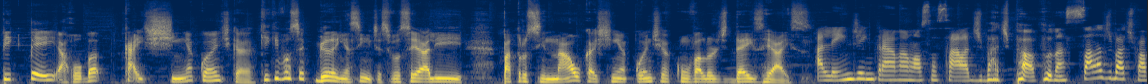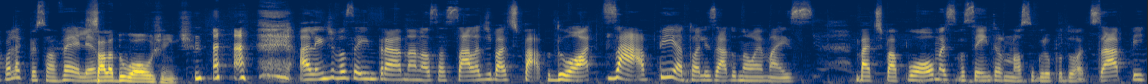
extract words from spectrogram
PicPay, arroba Caixinha Quântica. O que, que você ganha, Cíntia, se você ali patrocinar o Caixinha Quântica com o valor de 10 reais? Além de entrar na nossa sala de bate-papo, na sala de bate-papo, olha que pessoa velha. Sala do UOL, gente. Além de você entrar na nossa sala de bate-papo do WhatsApp, atualizado não é mais bate-papo UOL, mas você entra no nosso grupo do WhatsApp,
